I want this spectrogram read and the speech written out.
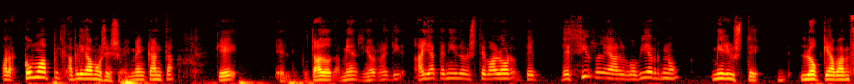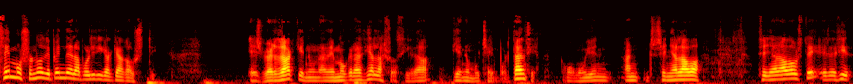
Ahora, ¿cómo aplicamos eso? Y me encanta que el diputado también, señor Retir, haya tenido este valor de decirle al gobierno, mire usted, lo que avancemos o no depende de la política que haga usted. Es verdad que en una democracia la sociedad tiene mucha importancia, como muy bien señalaba, señalaba usted, es decir,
